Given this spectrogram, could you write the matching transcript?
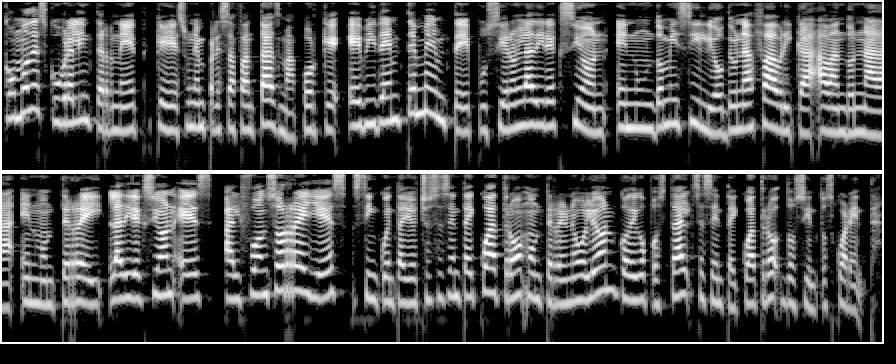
¿cómo descubre el Internet que es una empresa fantasma? Porque evidentemente pusieron la dirección en un domicilio de una fábrica abandonada en Monterrey. La dirección es Alfonso Reyes 5864, Monterrey, Nuevo León, código postal 64240.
